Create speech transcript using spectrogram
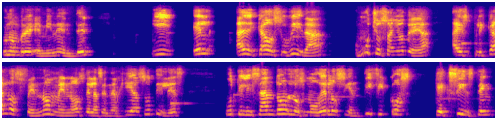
un hombre eminente, y él ha dedicado su vida, muchos años de ella, a explicar los fenómenos de las energías sutiles utilizando los modelos científicos que existen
